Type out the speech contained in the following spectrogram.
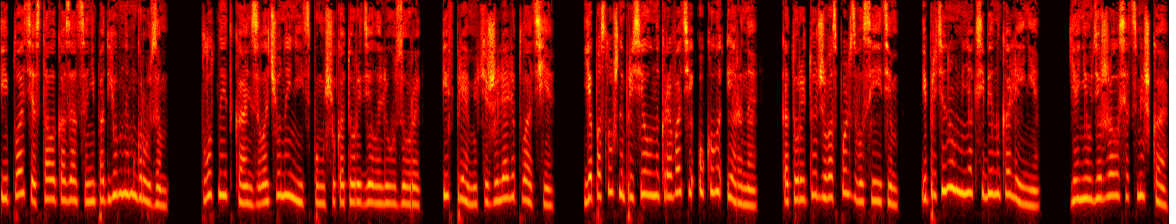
и платье стало казаться неподъемным грузом. Плотная ткань, золоченая нить, с помощью которой делали узоры, и впрямь утяжеляли платье. Я послушно присела на кровати около Эрона, который тут же воспользовался этим и притянул меня к себе на колени. Я не удержалась от смешка.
